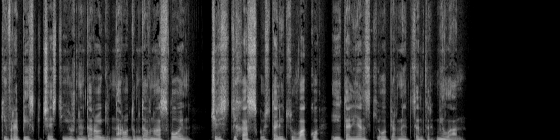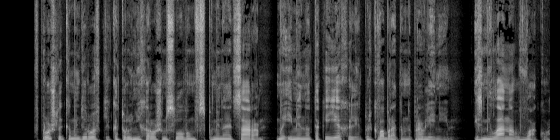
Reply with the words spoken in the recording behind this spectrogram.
к европейской части южной дороги народом давно освоен, через техасскую столицу Вако и итальянский оперный центр Милан. В прошлой командировке, которую нехорошим словом вспоминает Сара, мы именно так и ехали, только в обратном направлении. Из Милана в Вако.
